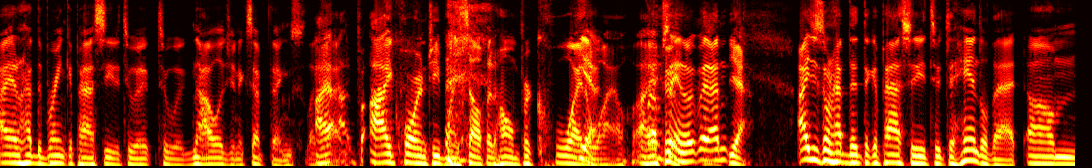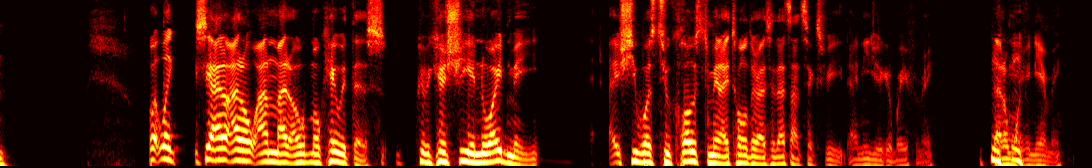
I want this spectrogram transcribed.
I don't have the brain capacity to to acknowledge and accept things like I, that. I I quarantined myself at home for quite yeah. a while. I, I'm saying, I'm, yeah, I just don't have the, the capacity to to handle that. Um, but like, see, I don't, I don't, I'm not, I'm okay with this because she annoyed me. She was too close to me, and I told her, I said, "That's not six feet. I need you to get away from me. I don't want you near me."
